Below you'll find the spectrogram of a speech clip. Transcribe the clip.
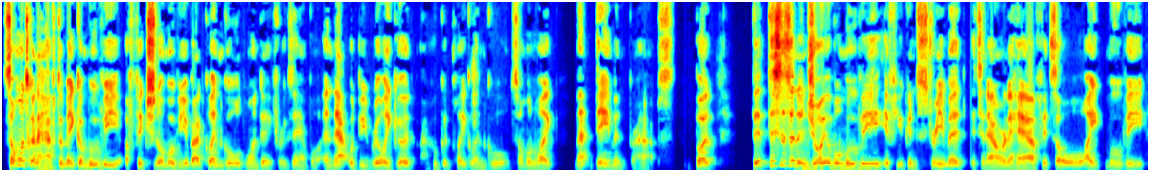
Someone's going to have to make a movie, a fictional movie about Glenn Gould one day, for example, and that would be really good. Who could play Glenn Gould? Someone like Matt Damon, perhaps. But th- this is an enjoyable movie if you can stream it. It's an hour and a half. It's a light movie,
